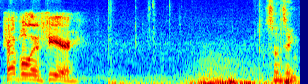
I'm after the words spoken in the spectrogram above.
Tremble in fear. Something.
